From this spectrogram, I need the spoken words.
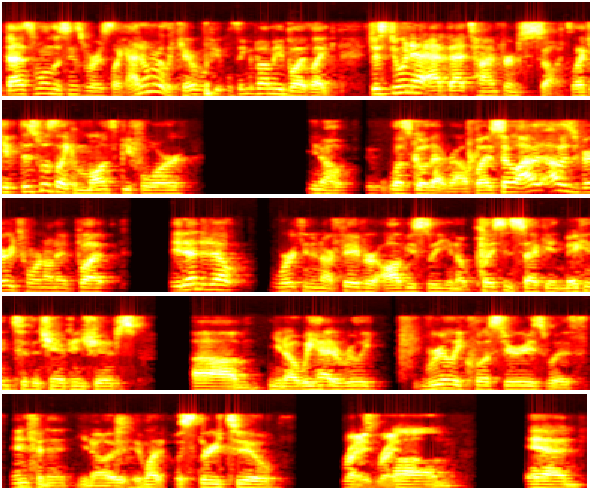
that's one of those things where it's like I don't really care what people think about me, but like just doing it at that time frame sucked. Like if this was like a month before, you know, let's go that route. But so I, I was very torn on it, but it ended up working in our favor. Obviously, you know, placing second, making it to the championships. Um, you know, we had a really, really close series with Infinite. You know, it, it went- it was three two. Right. Right. Um, and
